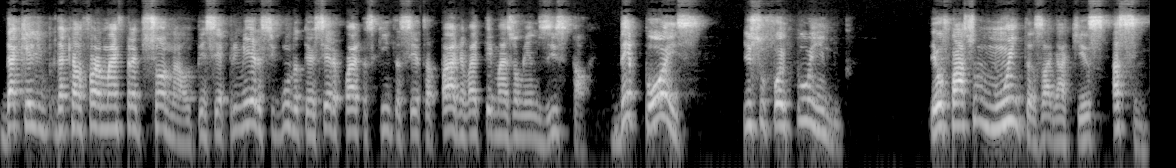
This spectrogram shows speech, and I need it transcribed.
daquele, daquela forma mais tradicional. Eu pensei, a primeira, segunda, terceira, quarta, quinta, sexta página vai ter mais ou menos isso e tal. Depois, isso foi fluindo. Eu faço muitas HQs assim.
